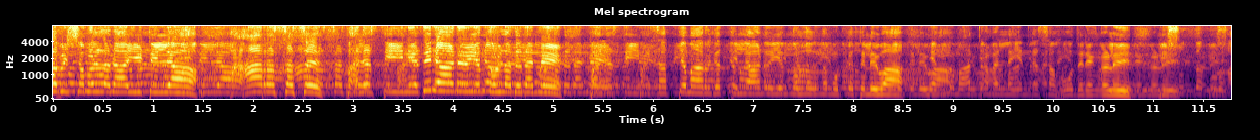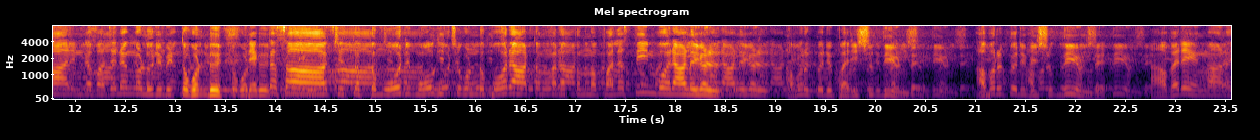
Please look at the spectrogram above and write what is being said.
ആവശ്യമുള്ളതായിട്ടില്ല. ആർ എസ് എസ് ഫലസ്തീനെതിരാണ് എന്നുള്ളത് തന്നെ. ഫലസ്തീൻ സത്യമാർഗത്തിലാണ് എന്നുള്ളത് നമുക്ക് തെളിവാ. എന്ന് മാത്രമല്ല എന്റെ സഹോദരങ്ങൾ വിശുദ്ധ ഖുർആനിന്റെ വചനങ്ങൾ ഉരുവിട്ടുകൊണ്ട് രക്തസാക്ഷിത്വം ഒരു മോഹിച്ചുകൊണ്ട് പോരാട്ടം നടത്തുന്ന ഫലസ്തീൻ പോരാളികൾ അവർക്കൊരു പരിശുദ്ധിയുണ്ട് അവർക്കൊരു വിശുദ്ധിയുണ്ട്. അവരെ എങ്ങാണ്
